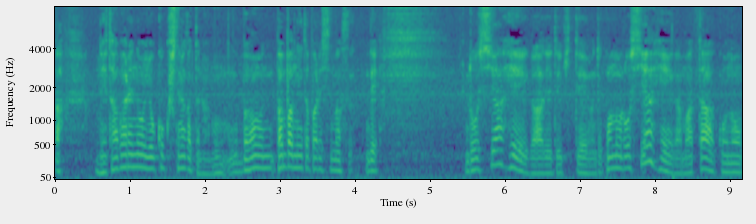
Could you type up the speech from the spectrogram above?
あネタバレの予告してなかったな。もうバンバンバンネタバレしてます。でロシア兵が出てきてでこのロシア兵がまたこの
